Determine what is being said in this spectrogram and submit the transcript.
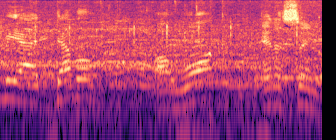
RBI double, a walk, and a single.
